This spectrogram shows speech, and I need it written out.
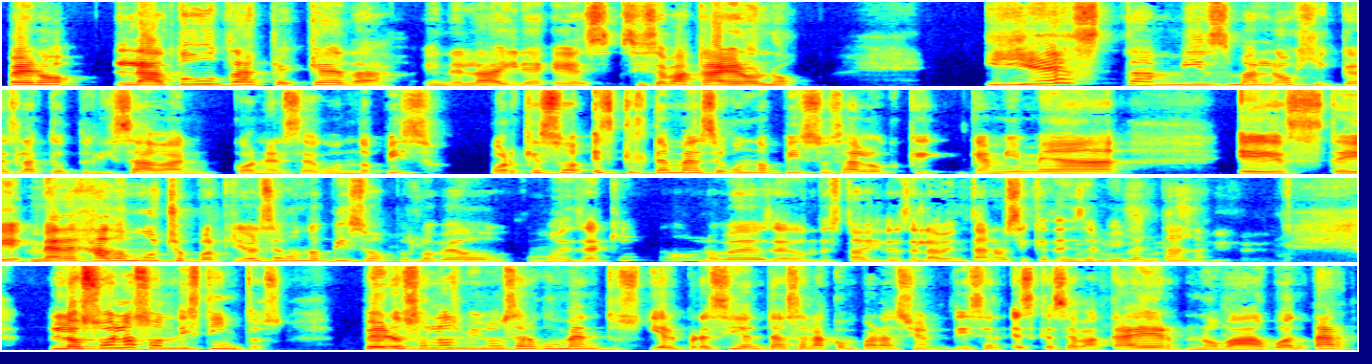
Pero la duda que queda en el aire es si se va a caer o no. Y esta misma lógica es la que utilizaban con el segundo piso, porque eso es que el tema del segundo piso es algo que, que a mí me ha, este, me ha dejado mucho, porque yo el segundo piso, pues lo veo como desde aquí, ¿no? Lo veo desde donde estoy, desde la ventana, así que desde mi ventana. Los suelos son distintos, pero son los mismos argumentos y el presidente hace la comparación. Dicen, es que se va a caer, no va a aguantar.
